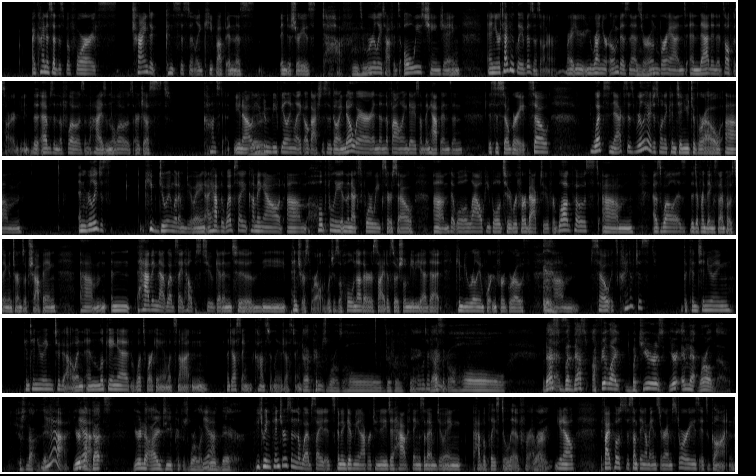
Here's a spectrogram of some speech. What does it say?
I kind of said this before. It's trying to consistently keep up in this industry is tough. It's mm-hmm. really tough. It's always changing. And you're technically a business owner, right? You, you run your own business, your mm-hmm. own brand, and that in itself is hard. The ebbs and the flows and the highs and the lows are just constant. You know, you can be feeling like, oh gosh, this is going nowhere, and then the following day something happens, and this is so great. So, what's next is really I just want to continue to grow, um, and really just keep doing what I'm doing. I have the website coming out, um, hopefully in the next four weeks or so, um, that will allow people to refer back to for blog posts, um, as well as the different things that I'm posting in terms of shopping. Um, and having that website helps to get into the Pinterest world, which is a whole nother side of social media that can be really important for growth. um, so it's kind of just the continuing continuing to go and, and looking at what's working and what's not and adjusting constantly adjusting That Pinterest world is a whole different thing. Whole That's like a whole. But that's but that's I feel like but you're you're in that world though, just not there. Yeah, you're yeah. like that's you're in the IG Pinterest world like Yeah. you're there. between pinterest and the website it's going to give me an opportunity to have things that i'm doing have a place to live forever Right. you know if i post something on my instagram stories it's gone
